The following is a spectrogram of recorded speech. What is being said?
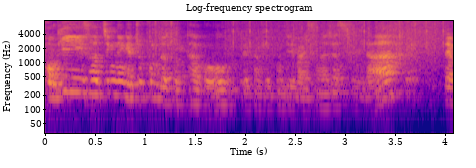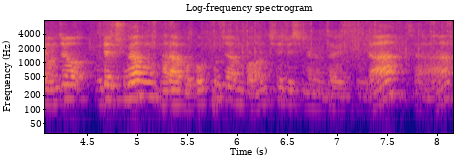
거기서 찍는 게 조금 더 좋다고 우리 관객분들이 말씀하셨습니다. 네, 먼저 무대 중앙 바라보고 포즈 한번 취해주시면 감사하겠습니다. 자,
